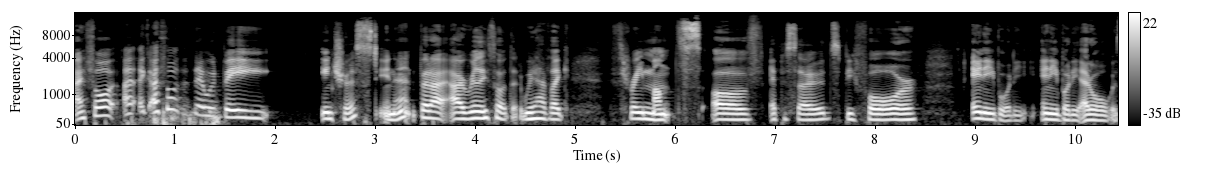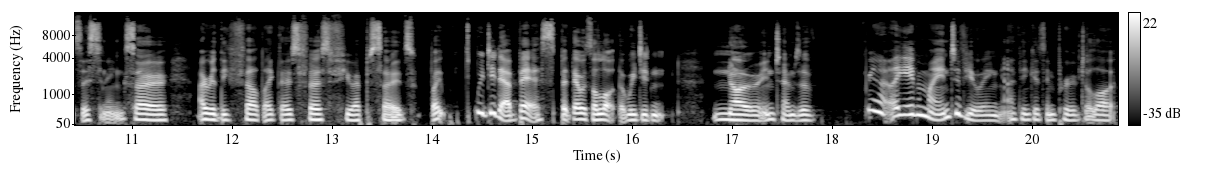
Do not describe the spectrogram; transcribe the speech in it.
I thought I, I thought that there would be interest in it, but I, I really thought that we'd have like three months of episodes before anybody anybody at all was listening. So I really felt like those first few episodes, but we did our best, but there was a lot that we didn't know in terms of you know like even my interviewing I think has improved a lot.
